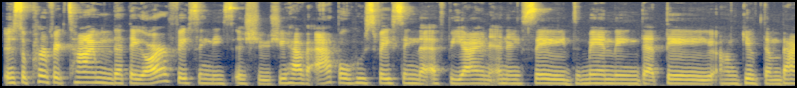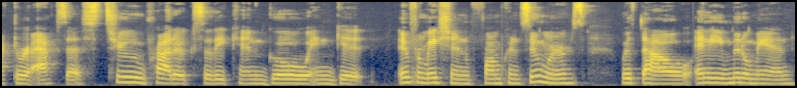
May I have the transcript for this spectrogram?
it's a perfect time that they are facing these issues. You have Apple, who's facing the FBI and NSA, demanding that they um, give them backdoor access to products so they can go and get information from consumers without any middleman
